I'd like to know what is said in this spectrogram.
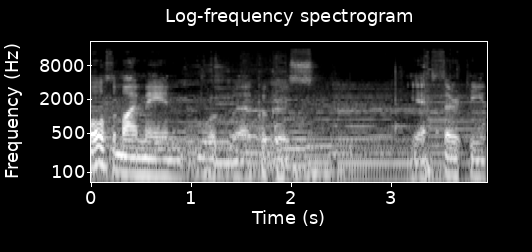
Both of my main uh, cookers. Yeah, 13.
